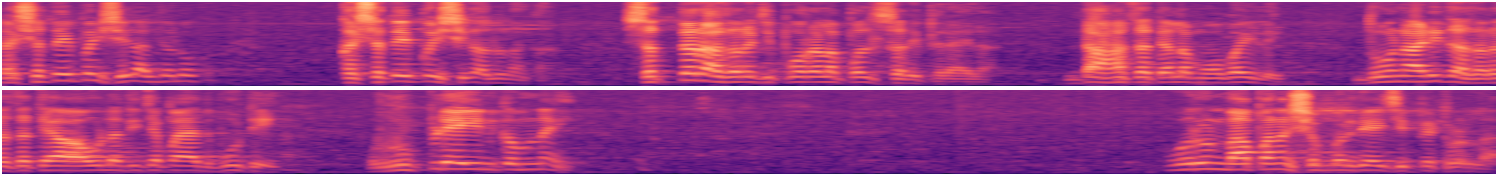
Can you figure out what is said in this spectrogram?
कशातही पैसे घालते लोक. कशातही पैसे घालू नका. सत्तर हजाराची पोराला पल्सर आहे फिरायला. दहाचा त्याला मोबाईल आहे. दोन अडीच हजाराचा त्या औलादीच्या पायात बूट आहे. रुपडे इन्कम नाही. वरून बापानं शंभर द्यायची पेट्रोलला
